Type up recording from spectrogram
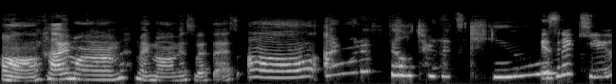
Aw, hi mom. My mom is with us. Aw, I want a filter that's cute. Isn't it cute?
